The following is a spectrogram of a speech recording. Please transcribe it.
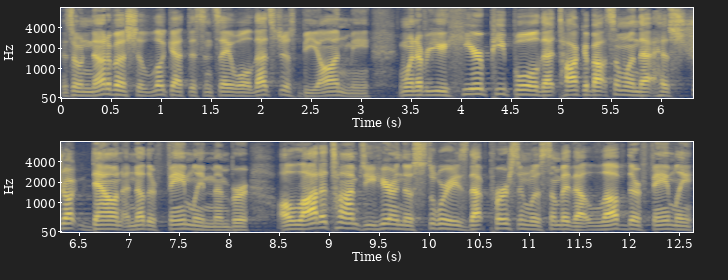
And so none of us should look at this and say, well, that's just beyond me. Whenever you hear people that talk about someone that has struck down another family member, a lot of times you hear in those stories that person was somebody that loved their family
